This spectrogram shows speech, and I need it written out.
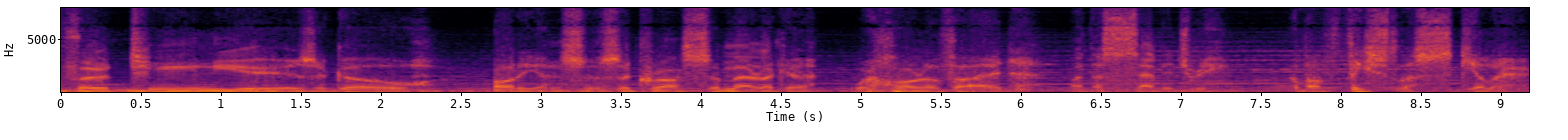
Thirteen years ago, audiences across America were horrified by the savagery of a faceless killer.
